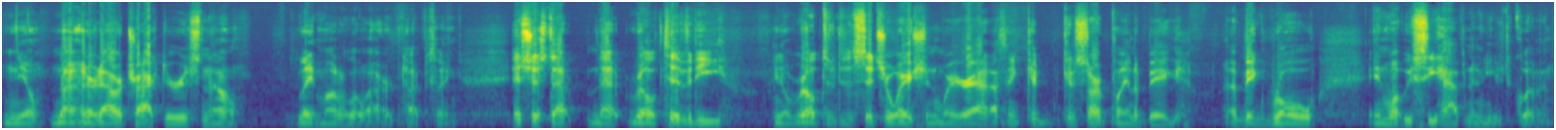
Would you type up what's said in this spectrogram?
you know 900 hour tractor is now late model low hour type of thing. It's just that that relativity, you know, relative to the situation where you're at, I think could could start playing a big a big role in what we see happen in used equipment.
